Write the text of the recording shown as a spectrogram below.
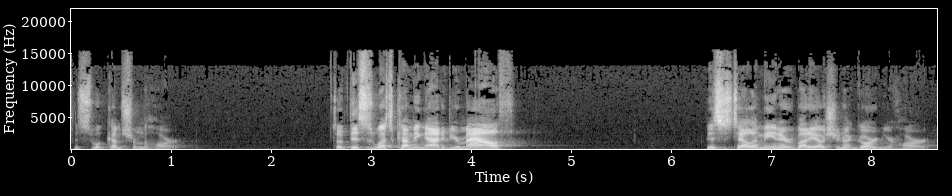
This is what comes from the heart. So if this is what's coming out of your mouth, this is telling me and everybody else you're not guarding your heart.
